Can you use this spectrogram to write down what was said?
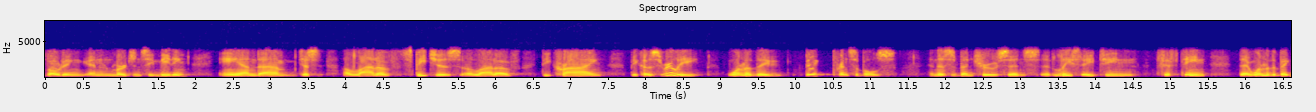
voting in an emergency meeting, and um, just a lot of speeches, a lot of decrying, because really one of the big principles, and this has been true since at least 18 15 that one of the big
